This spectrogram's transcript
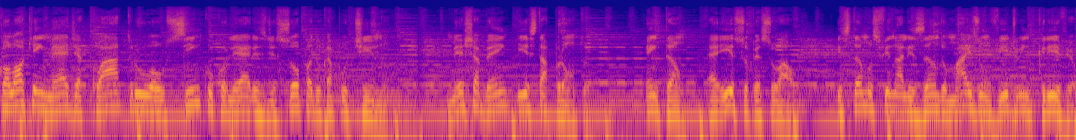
coloque em média 4 ou 5 colheres de sopa do cappuccino. Mexa bem e está pronto. Então, é isso pessoal. Estamos finalizando mais um vídeo incrível.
